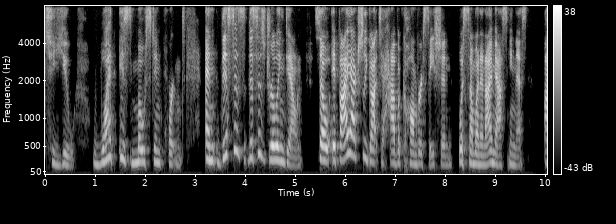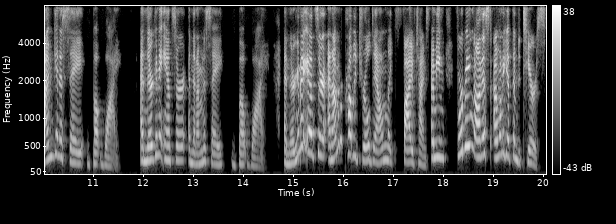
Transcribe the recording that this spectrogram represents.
to you? What is most important? And this is this is drilling down. So if I actually got to have a conversation with someone and I'm asking this, I'm going to say, but why? And they're going to answer. And then I'm going to say, but why? And they're going to answer. And I'm going to probably drill down like five times. I mean, if we're being honest, I want to get them to tears.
